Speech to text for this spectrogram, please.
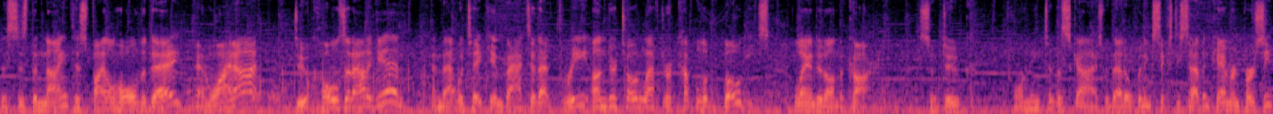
This is the ninth, his final hole of the day, and why not? Duke holes it out again, and that would take him back to that three under total after a couple of bogeys landed on the card. So Duke pointing to the skies with that opening 67. Cameron Percy,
